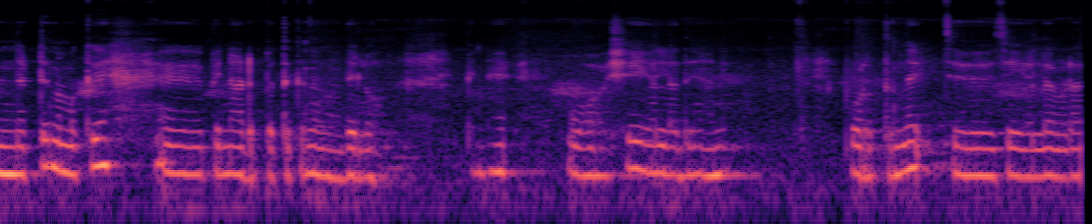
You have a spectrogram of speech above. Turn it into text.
എന്നിട്ട് നമുക്ക് പിന്നെ അടുപ്പത്തേക്ക് നിന്നതല്ലോ പിന്നെ വാഷ് ചെയ്യാനുള്ളത് ഞാൻ പുറത്തുനിന്ന് ചെയ്യല്ല ഇവിടെ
